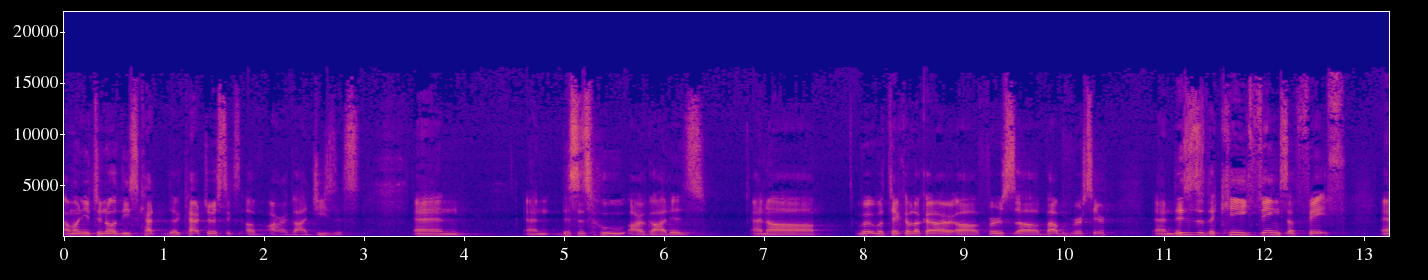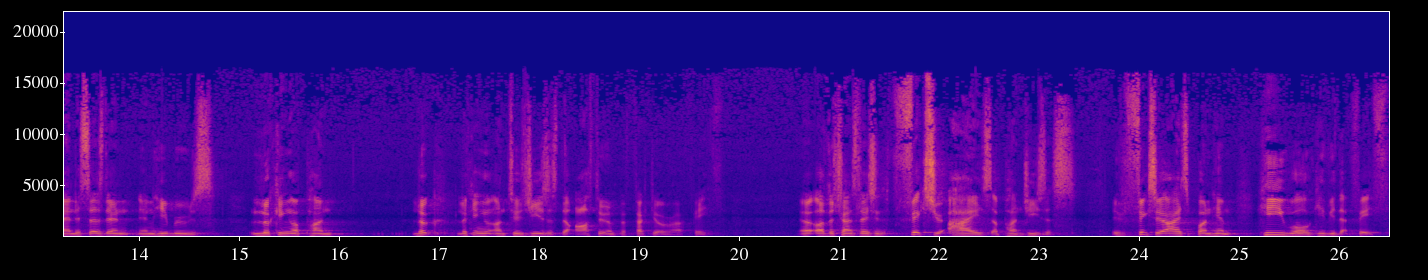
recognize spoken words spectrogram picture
I want you to know these the characteristics of our God, Jesus. And, and this is who our God is. And uh, we'll take a look at our uh, first Bible verse here. And these are the key things of faith. And it says there in, in Hebrews, looking upon, look, looking unto Jesus, the author and perfecter of our faith. Uh, other translations, fix your eyes upon Jesus. If you fix your eyes upon him, he will give you that faith.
